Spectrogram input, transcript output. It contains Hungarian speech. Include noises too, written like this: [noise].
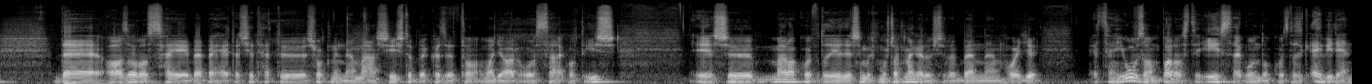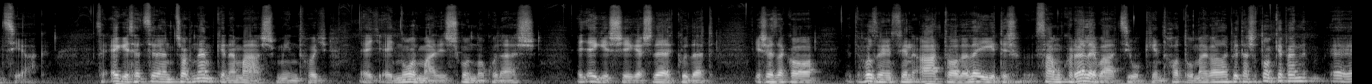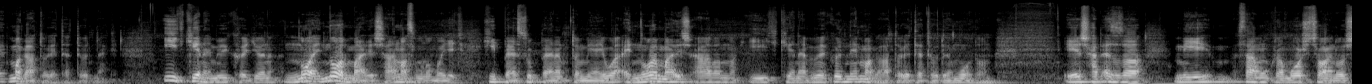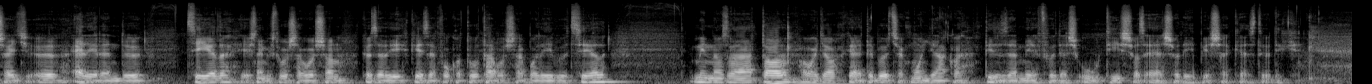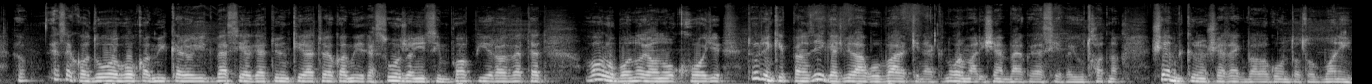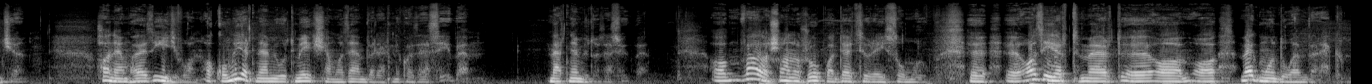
de az orosz helyébe behelyettesíthető sok minden más is, többek között a magyar országot is, és már akkor volt az érzésem, hogy most csak megerősödött bennem, hogy egyszerűen józan paraszti észre gondolkozni, ezek evidenciák. Szóval egész egyszerűen csak nem kéne más, mint hogy egy, egy normális gondolkodás, egy egészséges lelkület, és ezek a hozzájönszén által leírt és számukra relevációként ható megalapítása tulajdonképpen e, magától értetődnek. Így kéne működjön, no, egy normális állam, azt mondom, hogy egy hiper, szuper, nem tudom milyen jó, egy normális államnak így kéne működni magától értetődő módon. És hát ez az a mi számunkra most sajnos egy elérendő cél, és nem is túlságosan közeli, kézenfogható távolságban lévő cél, Mindazonáltal, ahogy a keleti bölcsek mondják, a tízezer mérföldes út is az első lépések kezdődik. Ezek a dolgok, amikről itt beszélgetünk, illetve amiket Szolzsanyicin papírra vetett, valóban olyanok, hogy tulajdonképpen az éget világból bárkinek, normális emberek eszébe juthatnak. Semmi különös ezekben a gondotokban nincsen. Hanem, ha ez így van, akkor miért nem jut mégsem az embereknek az eszébe? Mert nem jut az eszükbe. A válasz sajnos roppant egyszerűen is szomorú. Azért, mert a, a megmondó emberek,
